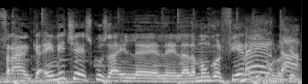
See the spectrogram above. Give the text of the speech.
Franca. E invece, scusa, il- le- la, la mongolfiera Merda!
